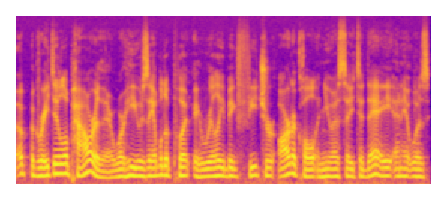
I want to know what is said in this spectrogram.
a, a great deal of power there where he was able to put a really big feature article in USA Today, and it was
